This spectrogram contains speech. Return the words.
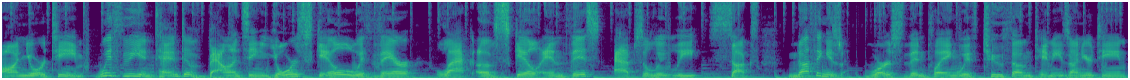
on your team with the intent of balancing your skill with their lack of skill, and this absolutely sucks. Nothing is worse than playing with two thumb Timmys on your team,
